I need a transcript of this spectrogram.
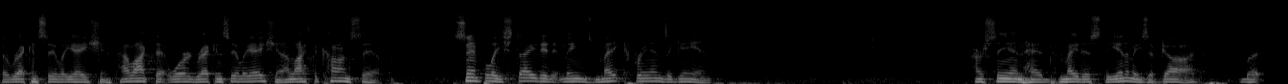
the reconciliation. I like that word reconciliation. I like the concept. Simply stated, it means make friends again. our sin had made us the enemies of God, but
